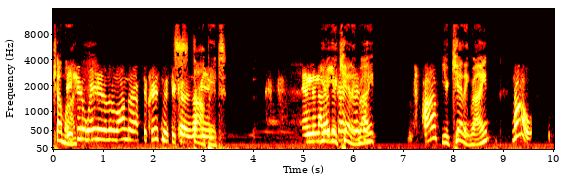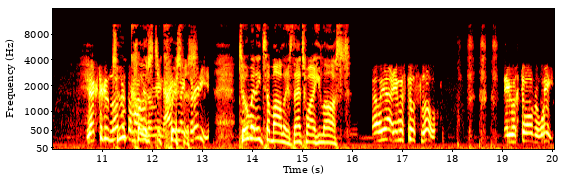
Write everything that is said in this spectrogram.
Come on. They should have waited a little longer after Christmas because, Stop I mean... it. And then You're, you're kidding, right? Huh? You're kidding, right? No. Mexican love Too close I to mean, I ate Christmas. like 30. Too many tamales. That's why he lost. Oh, yeah, he was still slow. he was still overweight.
